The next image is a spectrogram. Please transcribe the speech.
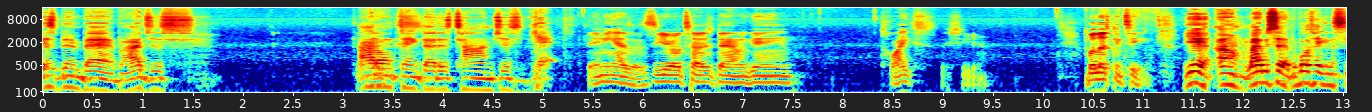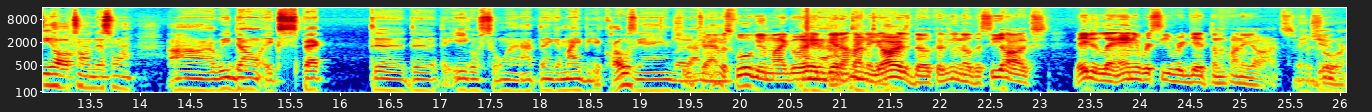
It's been bad, but I just I don't think that it's time just yet. Then he has a zero touchdown game twice this year. But let's continue. Yeah, um, like we said, we're both taking the Seahawks on this one. Uh, we don't expect the, the the Eagles to win. I think it might be a close game, but Shoot, I mean, Travis Fulgham might go ahead and get 100 yards, though, because, you know, the Seahawks, they just let any receiver get them 100 yards, for do. sure.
